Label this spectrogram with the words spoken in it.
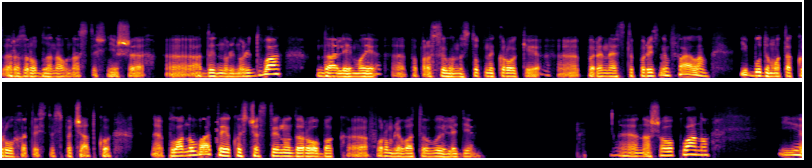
розроблена у нас точніше е, 1.0.0.2. Далі ми е, попросили наступні кроки е, перенести по різним файлам і будемо так рухатись. Тобто спочатку е, планувати якусь частину доробок, оформлювати у вигляді нашого плану, і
